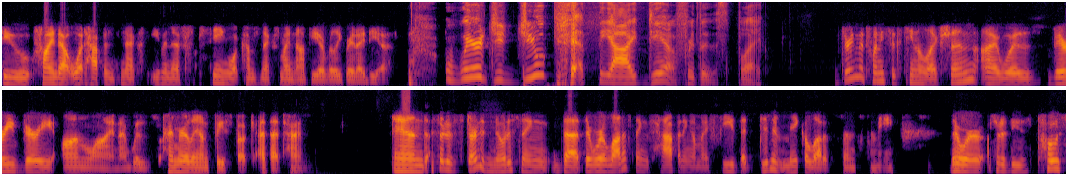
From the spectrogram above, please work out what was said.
to find out what happens next, even if seeing what comes next might not be a really great idea. Where did you get the idea for this play? During the 2016 election, I was very, very online. I was primarily on Facebook at that time. And I sort of started noticing that there were a lot of things happening on my feed that didn't make a lot of sense to me. There were sort of these posts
